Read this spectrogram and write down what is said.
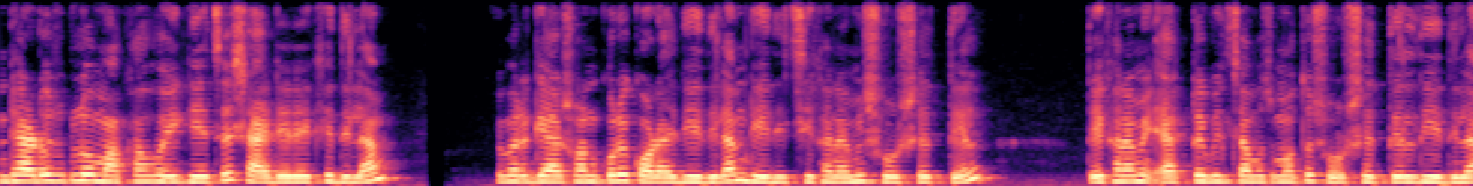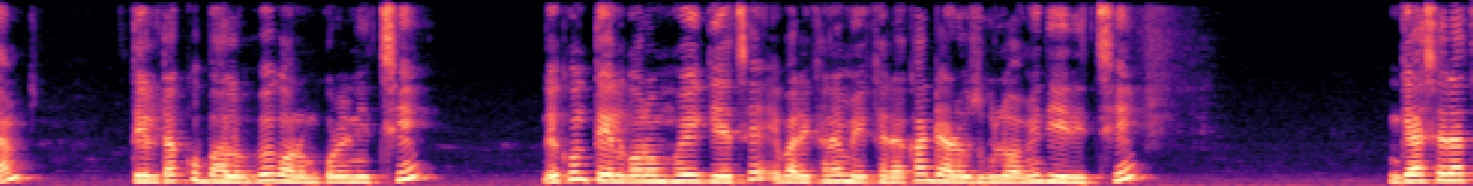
ঢ্যাঁড়সগুলো মাখা হয়ে গিয়েছে সাইডে রেখে দিলাম। এবার গ্যাস অন করে কড়াই দিয়ে দিলাম, দিয়ে দিচ্ছি এখানে আমি সর্ষের তেল। তো এখানে আমি এক টেবিল চামচ মতো সর্ষের তেল দিয়ে দিলাম। তেলটা খুব ভালোভাবে গরম করে নিচ্ছি। দেখুন, তেল গরম হয়ে গিয়েছে, এবার এখানে মেখে রাখা ঢ্যাঁড়সগুলো আমি দিয়ে দিচ্ছি। গ্যাসের আঁচ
